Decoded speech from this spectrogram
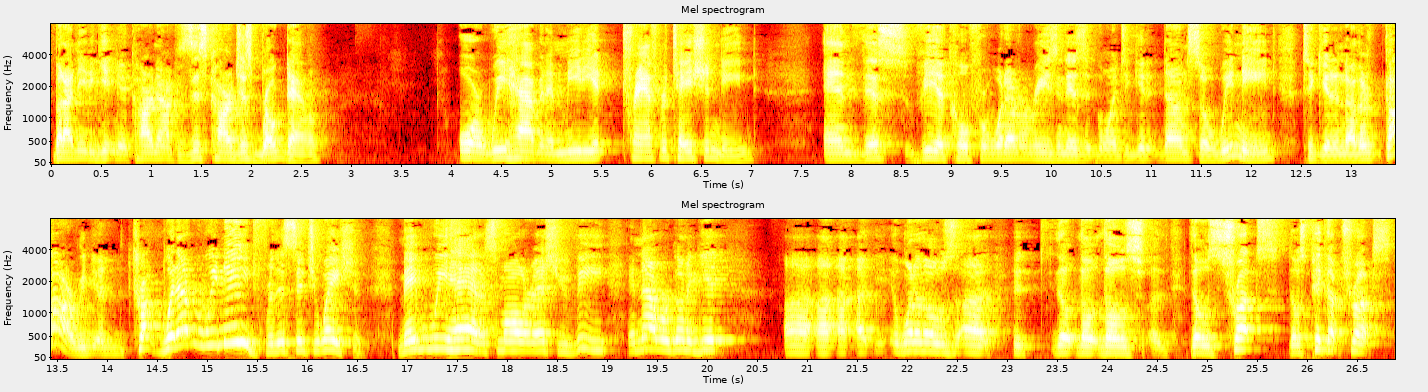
but I need to get me a car now because this car just broke down." Or we have an immediate transportation need and this vehicle for whatever reason isn't going to get it done. So we need to get another car. We a truck whatever we need for this situation. Maybe we had a smaller suv and now we're going to get uh, uh, uh, uh, one of those uh, those uh, those trucks those pickup trucks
